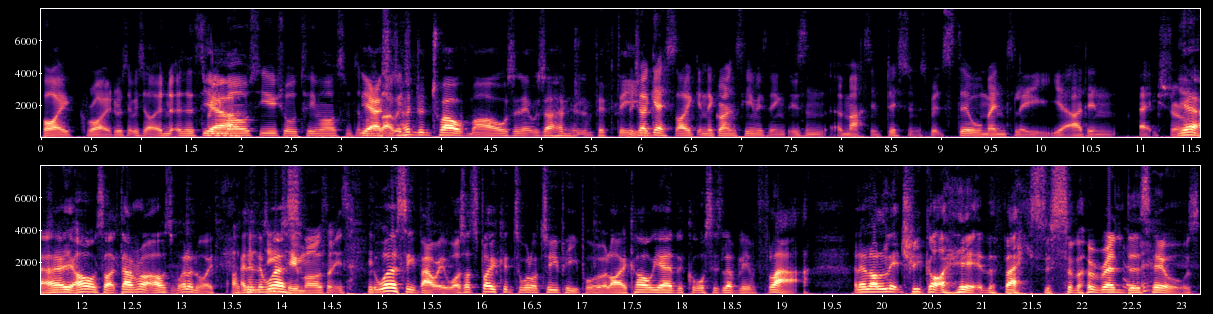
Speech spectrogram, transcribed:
bike ride, was it? Was it like, three Yeah. miles, the usual two miles, something Yeah, like so that? it was which, 112 miles, and it was 115. which I guess, like in the grand scheme of things, isn't a massive distance, but still mentally, you're adding extra. Yeah, I. I was like, damn right, I was well annoyed. I and then the do worst, two miles on the worst thing about it was I'd spoken to one or two people who were like, oh yeah, the course is lovely and flat, and then I literally got hit in the face with some horrendous hills,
